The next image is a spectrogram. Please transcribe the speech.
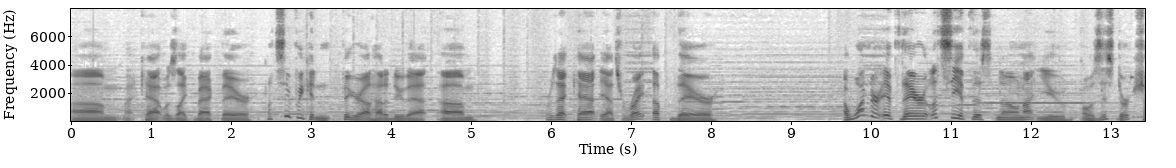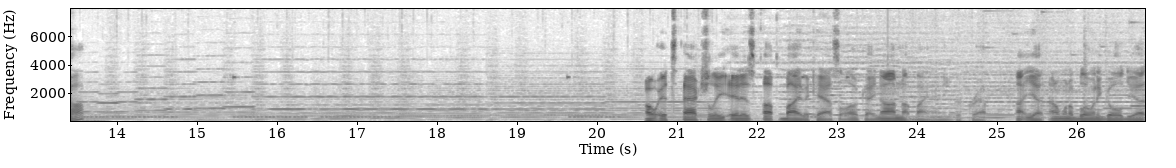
Um, that cat was like back there. Let's see if we can figure out how to do that. Um, where's that cat? Yeah, it's right up there. I wonder if there. Let's see if this. No, not you. Oh, is this Dirk shop? Oh, it's actually it is up by the castle. Okay, no, I'm not buying any of your crap. Not yet. I don't want to blow any gold yet.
